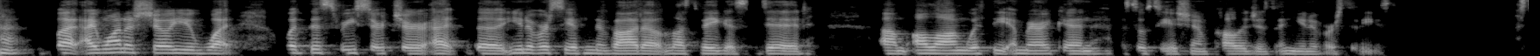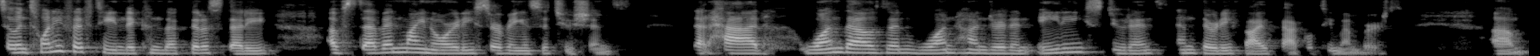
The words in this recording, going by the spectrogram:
but I want to show you what, what this researcher at the University of Nevada, Las Vegas did, um, along with the American Association of Colleges and Universities. So in 2015, they conducted a study of seven minority serving institutions that had 1,180 students and 35 faculty members. Um,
